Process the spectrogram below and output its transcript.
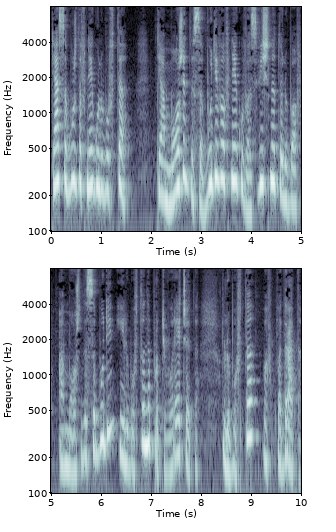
тя събужда в него любовта. Тя може да събуди в него възвишната любов, а може да събуди и любовта на противоречията, любовта в квадрата.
